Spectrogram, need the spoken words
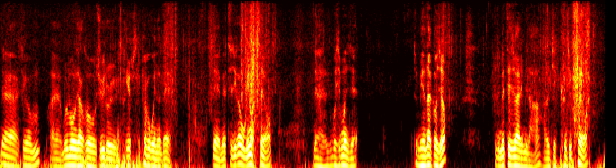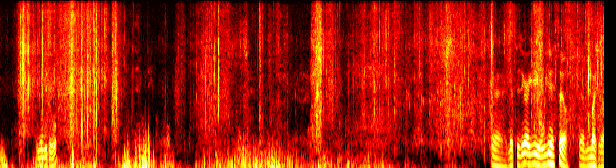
네, 지금 예, 물먹는 장소 주위를 살펴- 살펴보고 있는데, 네, 멧돼지가 오긴 왔어요. 네, 여기 보시면 이제 좀 옛날 거죠? 근데 멧돼지 말입니다. 아, 이제 굉장히 커요. 여기도 네, 있고. 네, 멧돼지가 여기 오긴 했어요. 네, 물 마시러.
